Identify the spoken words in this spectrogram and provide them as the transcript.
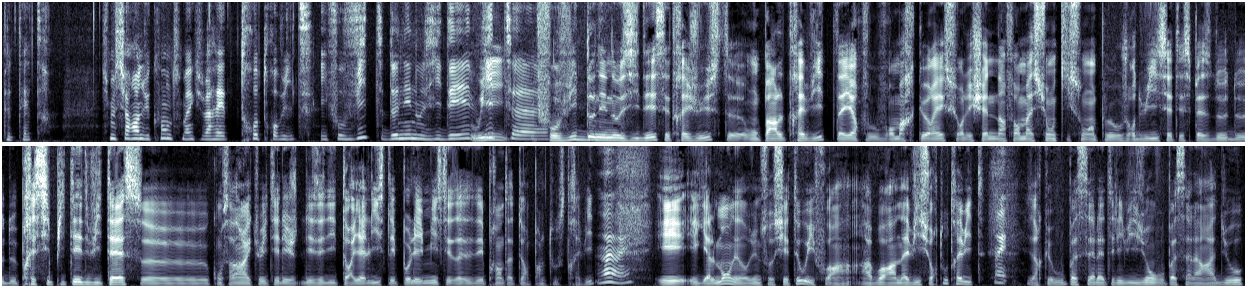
peut-être? Je me suis rendu compte, moi, que je parlais trop, trop vite. Il faut vite donner nos idées. Oui, vite, il euh, faut vite donner nos idées, c'est très juste. On parle très vite. D'ailleurs, vous, vous remarquerez sur les chaînes d'information qui sont un peu aujourd'hui cette espèce de, de- de précipité de vitesse euh, concernant l'actualité. Les, les éditorialistes, les polémistes, les, les présentateurs parlent tous très vite. Ouais, ouais. Et également, on est dans une société où il faut un- avoir un avis sur tout très vite. Ouais. C'est-à-dire que vous passez à la télévision, vous passez à la radio,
